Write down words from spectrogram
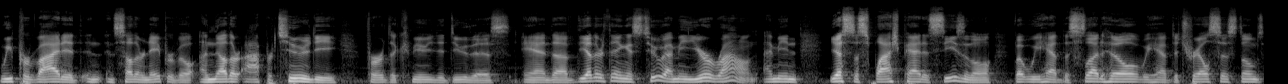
we provided in, in, Southern Naperville another opportunity for the community to do this. And uh, the other thing is too, I mean, year round. I mean, yes, the splash pad is seasonal, but we have the sled hill, we have the trail systems.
